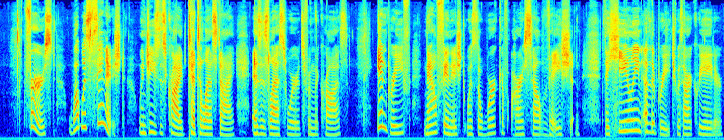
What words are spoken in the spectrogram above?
First, what was finished when Jesus cried Tetelestai as his last words from the cross? In brief, now finished was the work of our salvation, the healing of the breach with our Creator.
